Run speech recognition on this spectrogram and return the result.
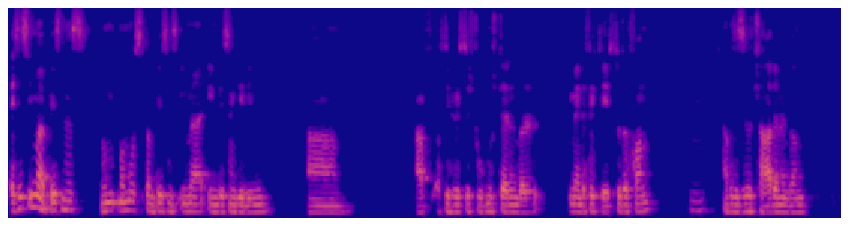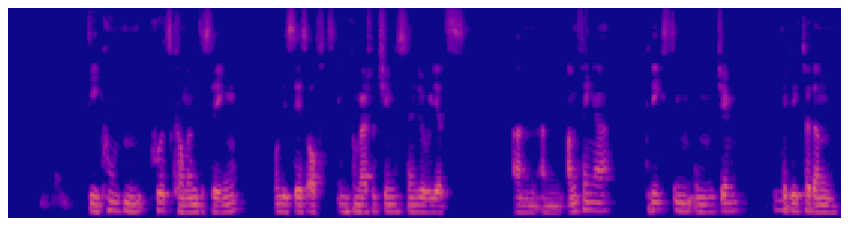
es ist immer ein Business, man, man muss beim Business immer irgendwie seinen Gewinn uh, auf, auf die höchste Stufen stellen, weil im Endeffekt lebst du davon. Mhm. Aber es ist halt schade, wenn dann die Kunden kurz kommen, deswegen. Und ich sehe es oft in Commercial Gyms, wenn du jetzt einen, einen Anfänger kriegst im, im Gym, mhm. der kriegt halt einen,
